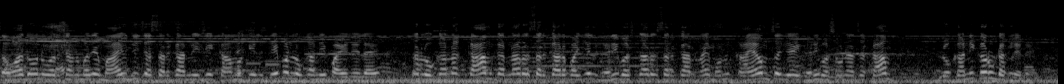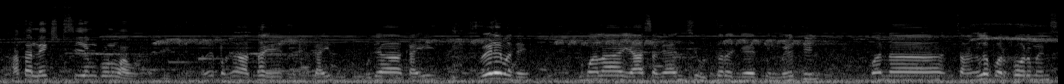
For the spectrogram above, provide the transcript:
सव्वा दोन वर्षांमध्ये महायुतीच्या सरकारने जे कामं केली ते पण लोकांनी पाहिलेलं आहे. तर लोकांना काम करणारं सरकार पाहिजे घरी बसणारं सरकार नाही म्हणून कायमचं जे आहे घरी बसवण्याचं काम लोकांनी करून टाकलेलं आहे. आता नेक्स्ट सीएम कोण व्हावं? अरे बघा आता हे काही उद्या काही वेळेमध्ये तुम्हाला या सगळ्यांची उत्तरं जी आहेत ती मिळतील. पण चांगलं परफॉर्मन्स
